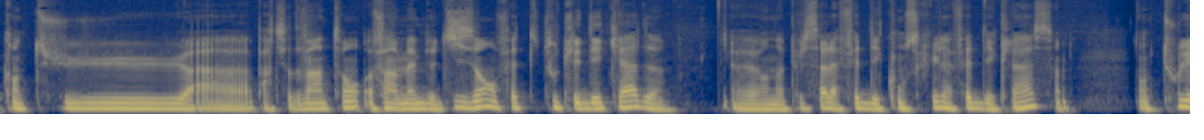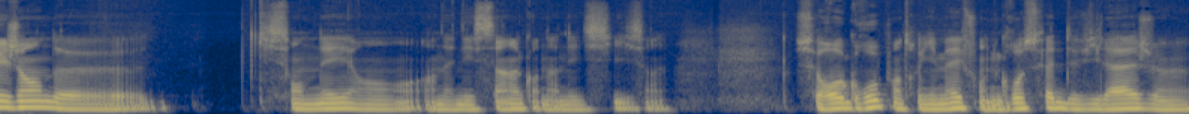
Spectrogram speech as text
quand tu as à partir de 20 ans, enfin même de 10 ans, en fait, toutes les décades, on appelle ça la fête des conscrits, la fête des classes. Donc tous les gens de, qui sont nés en, en année 5, en année 6, hein, se regroupent, entre guillemets, ils font une grosse fête de village. euh,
